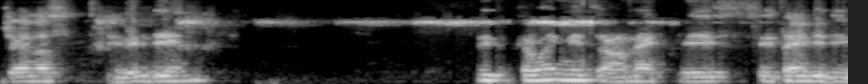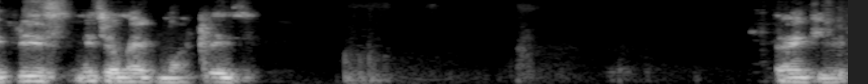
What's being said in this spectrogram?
join us in reading. Please, can we meet our mic, please? Sister Ndidi, please meet your mic, ma, please. Thank you.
